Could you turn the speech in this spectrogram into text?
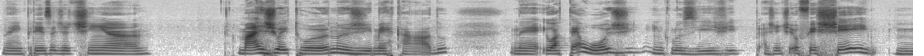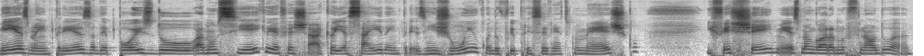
Né? A empresa já tinha mais de oito anos de mercado, né? Eu até hoje, inclusive, a gente, eu fechei mesmo a empresa depois do anunciei que eu ia fechar, que eu ia sair da empresa em junho, quando eu fui para esse evento no México, e fechei mesmo agora no final do ano.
